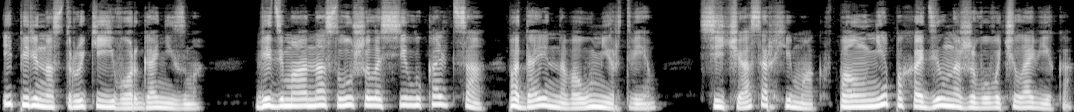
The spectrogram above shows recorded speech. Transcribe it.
и перенастройке его организма. Видимо, она слушала силу кольца, подаренного умертвием. Сейчас архимаг вполне походил на живого человека.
